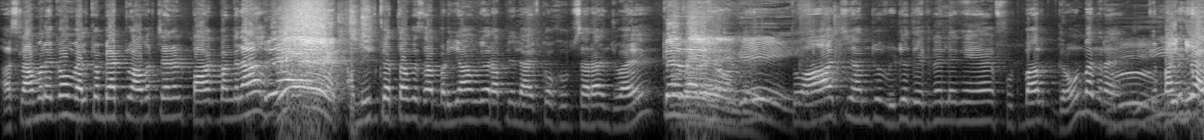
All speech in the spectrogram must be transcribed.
السلام علیکم ویلکم بیک ٹو آور چینل پاک بنگلہ۔ امید کرتا ہوں کہ سب بڑھیا ہوں گے اور اپنی لائف کو خوب سارا انجوائے کر رہے ہوں گے۔ تو آج ہم جو ویڈیو دیکھنے لگے ہیں فٹ بال گراؤنڈ بن رہا ہے۔ بن گیا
